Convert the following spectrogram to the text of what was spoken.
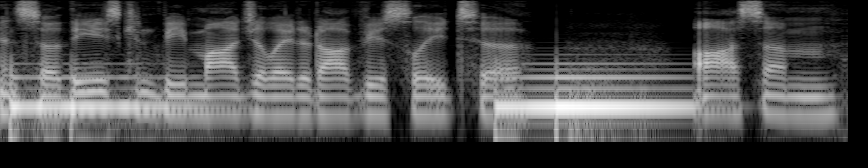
And so these can be modulated obviously to awesome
